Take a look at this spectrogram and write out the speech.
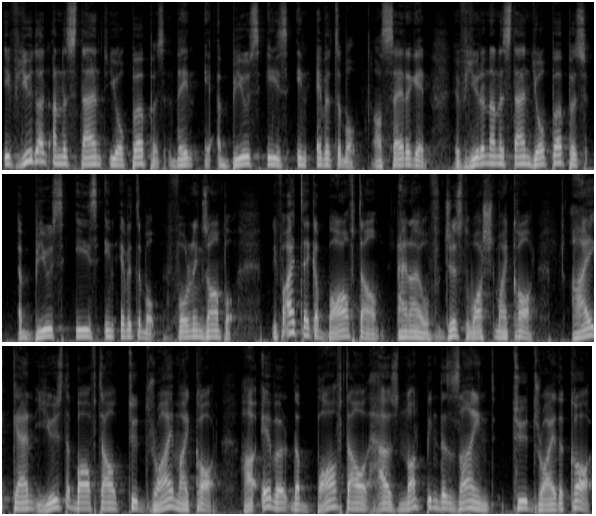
If you don't understand your purpose, then abuse is inevitable. I'll say it again. If you don't understand your purpose, abuse is inevitable. For an example, if I take a bath towel and I've just washed my car, I can use the bath towel to dry my car. However, the bath towel has not been designed to dry the car,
